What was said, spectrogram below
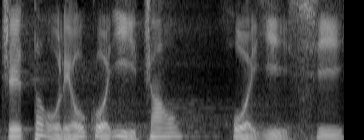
只逗留过一朝或一夕。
